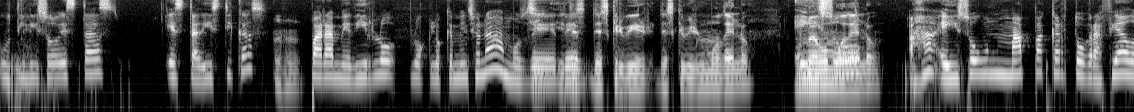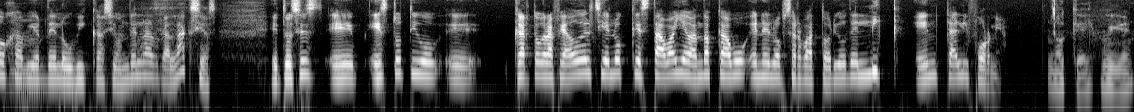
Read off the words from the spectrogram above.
utilizó estas estadísticas para medir lo, lo, lo que mencionábamos de, describir, describir un modelo, E un nuevo hizo- modelo. Ajá, e hizo un mapa cartografiado, Javier, de la ubicación de las galaxias. Entonces, eh, esto, tío, eh, cartografiado del cielo que estaba llevando a cabo en el observatorio de Lick, en California. Ok, muy bien.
